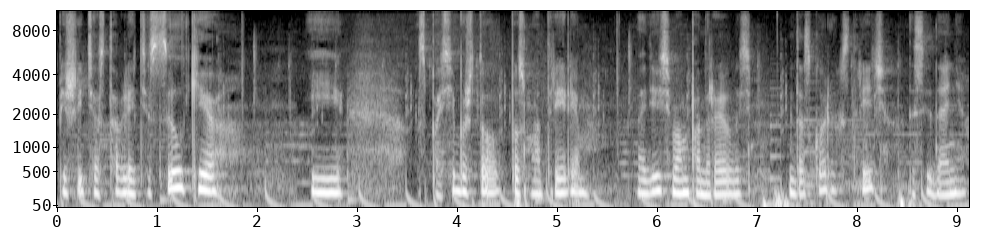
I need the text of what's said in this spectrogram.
пишите, оставляйте ссылки. И спасибо, что посмотрели. Надеюсь, вам понравилось. До скорых встреч. До свидания.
